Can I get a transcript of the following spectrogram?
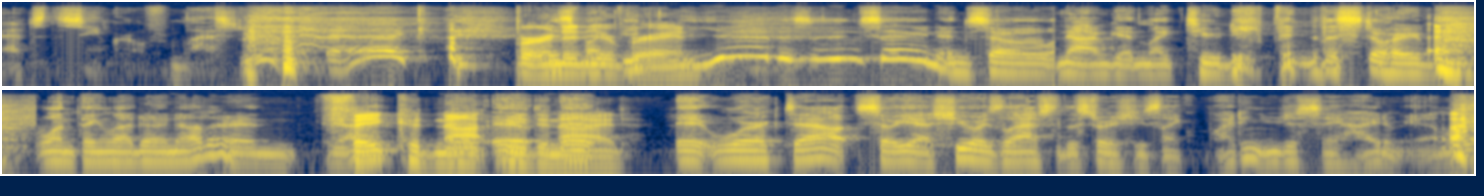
"That's the same girl from last year." What the heck? Burned in your be, brain. Yeah, this is insane. And so now I'm getting like too deep into the story, but one thing led to another, and yeah, fate could not it, be it, denied. It, it worked out. So yeah, she always laughs at the story. She's like, "Why didn't you just say hi to me?" I'm like,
